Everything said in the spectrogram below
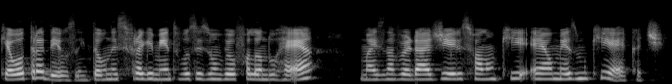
que é outra deusa. Então, nesse fragmento vocês vão ver eu falando Rhea, mas na verdade eles falam que é o mesmo que Hecate.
